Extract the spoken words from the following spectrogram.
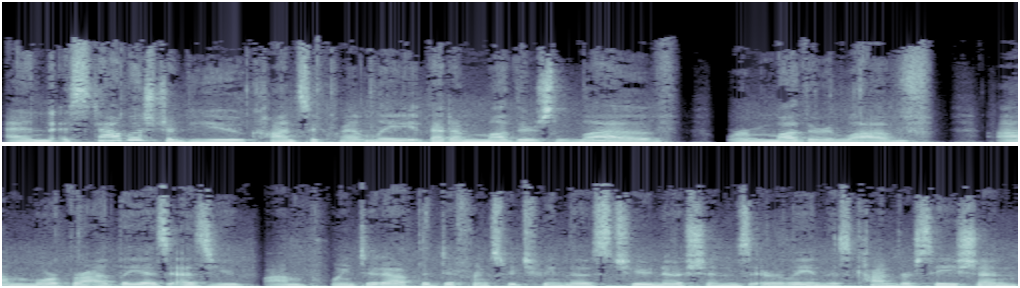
and established a view, consequently, that a mother's love or mother love, um, more broadly, as, as you um, pointed out the difference between those two notions early in this conversation,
